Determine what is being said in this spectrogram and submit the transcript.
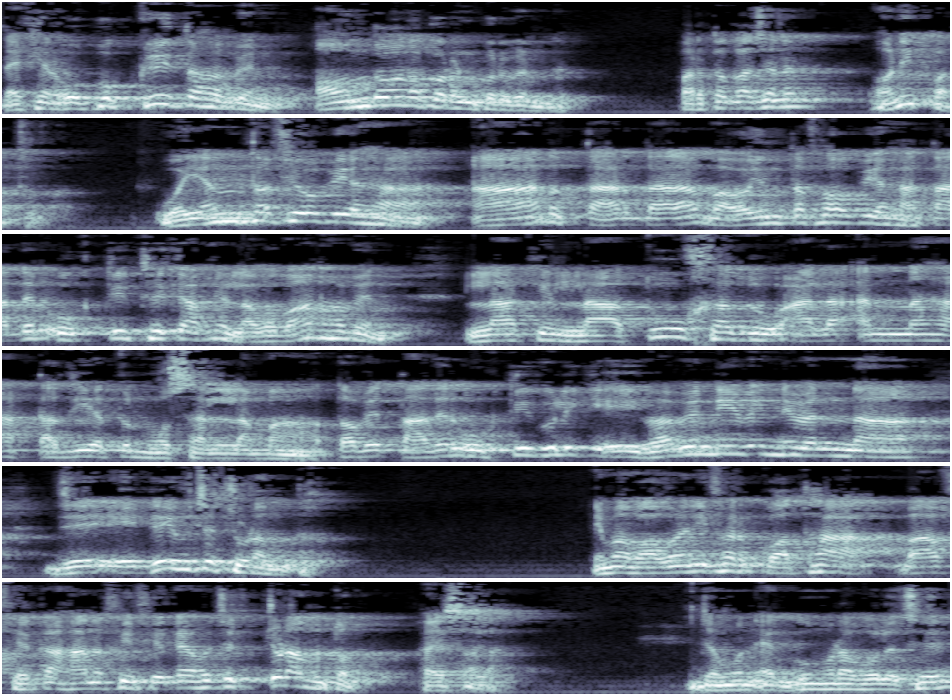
দেখেন, উপকৃত হবেন অন্ধ অনুকরণ করবেন না। পার্থক্য আছে না? অনেক পার্থক্য। আর তার দ্বারা বা তাদের উক্তি থেকে আপনি লাভবান হবেন। মুসাল্লামা। তবে তাদের উক্তিগুলিকে এইভাবে নেবেন না, যে এটাই হচ্ছে চূড়ান্ত? ইমা বাবানিফার কথা বা ফেকা হানফি, ফেকা হচ্ছে চূড়ান্ত ফয়সালা। যেমন এক গুমরা বলেছে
